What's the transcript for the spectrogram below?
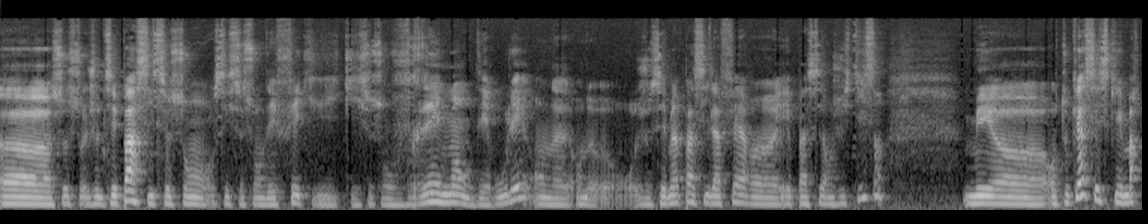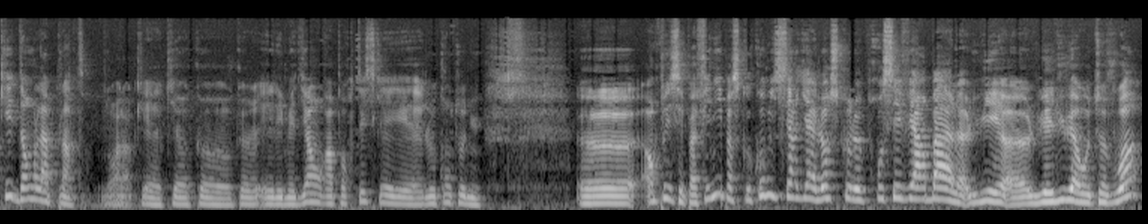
Euh, ce je ne sais pas si ce sont, si ce sont des faits qui, qui se sont vraiment déroulés, on a- on a- je ne sais même pas si l'affaire est passée en justice, mais euh, en tout cas c'est ce qui est marqué dans la plainte, voilà, que- que- que- que- et les médias ont rapporté ce qui est le contenu. Euh, en plus, c'est pas fini parce qu'au commissariat, lorsque le procès verbal lui est, euh, lui est lu à haute voix,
